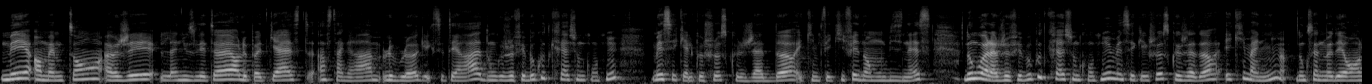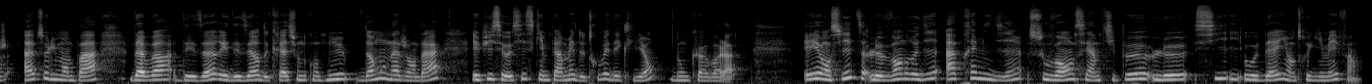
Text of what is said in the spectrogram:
mais en même temps, euh, j'ai la newsletter, le podcast, Instagram, le blog, etc. Donc je fais beaucoup de création de contenu, mais c'est quelque chose que j'adore et qui me fait kiffer dans mon business. Donc voilà, je fais beaucoup de création de contenu, mais c'est quelque chose que j'adore et qui m'anime. Donc ça ne me dérange absolument pas d'avoir des heures et des heures de création de contenu dans mon agenda. Et puis c'est aussi ce qui me permet de trouver des clients. Donc euh, voilà. Et ensuite, le vendredi après-midi, souvent, c'est un petit peu le CEO Day, entre guillemets, enfin,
